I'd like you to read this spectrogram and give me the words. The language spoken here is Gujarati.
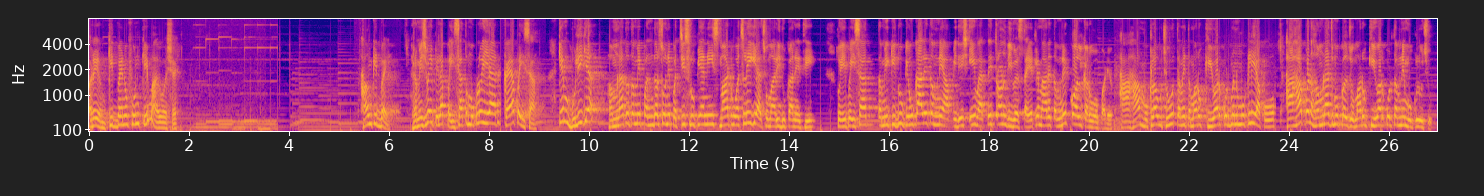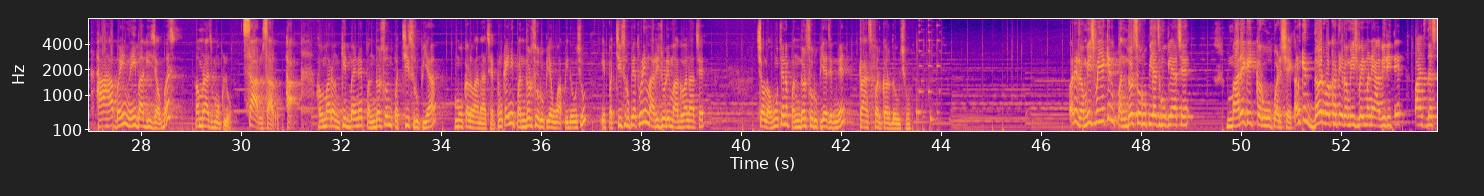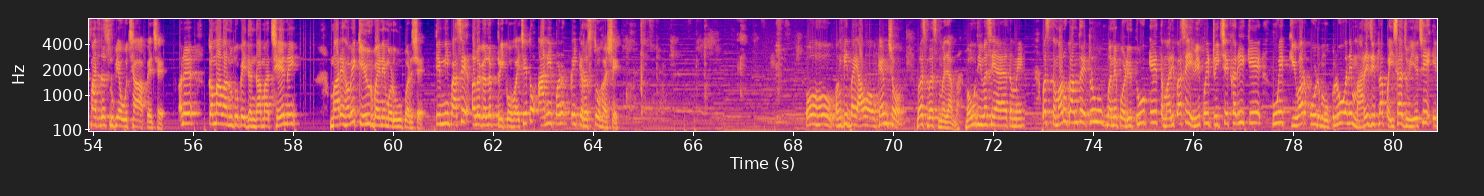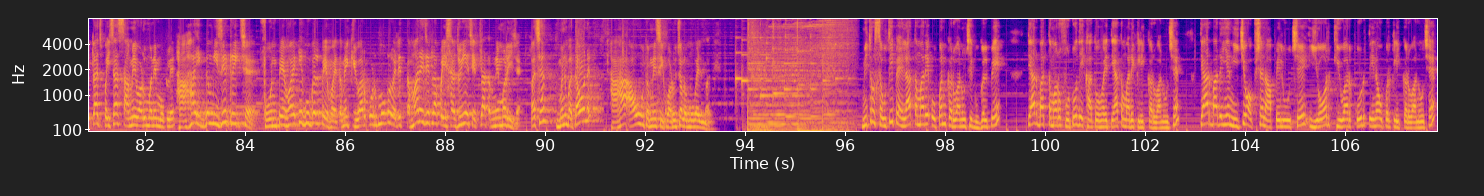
અરે, અંકિતભાઈનો ફોન કેમ આવ્યો હશે? હા, અંકિતભાઈ. રમેશભાઈ, પેલા પૈસા તો મોકલો યાર. કયા પૈસા? કેમ ભૂલી ગયા? હમણાં તો તમે પંદરસો ને પચીસ રૂપિયાની સ્માર્ટ વોચ લઈ ગયા છો મારી દુકાનેથી. તો એ પૈસા તમે કીધું કે હું કાલે તમને આપી દઈશ, એ વાતને ત્રણ દિવસ થાય એટલે મારે તમને કોલ કરવો પડ્યો. હા હા, મોકલાવું છું. તમે તમારો ક્યુઆર કોડ મને મોકલી આપો. હા હા, પણ હમણાં જ મોકલજો. મારો ક્યુઆર કોડ તમને મોકલું છું. હા હા, ભાઈ, નહીં ભાગી જાઓ, બસ. હમણાં જ મોકલું. સારું સારું. હા. હવે મારા અંકિતભાઈને પંદરસો ને પચીસ રૂપિયા મોકલવાના છે. પણ કંઈ નહીં, પંદરસો રૂપિયા હું આપી દઉં છું. એ પચીસ રૂપિયા થોડી મારી જોડે માગવાના છે. ચલો, હું છે ને પંદરસો રૂપિયા જ એમને ટ્રાન્સફર કરી દઉં છું. અરે રમેશભાઈએ કેમ પંદરસો રૂપિયા જ મોકલ્યા છે? મારે કંઈક કરવું પડશે. કારણ કે દર વખતે રમેશભાઈ મને આવી રીતે પાંચ દસ પાંચ દસ રૂપિયા ઓછા આપે છે. અને કમાવાનું તો કંઈ ધંધામાં છે નહીં. મારે હવે કેયુરભાઈને મળવું પડશે. તેમની પાસે અલગ અલગ ટ્રીકો હોય છે, તો આની પણ કંઈક રસ્તો હશે. ઓહો અંકિતભાઈ આવો આવો કેમ છો? બસ બસ મજામાં. બહુ દિવસે આવ્યા તમે? બસ તમારું કામ તો એટલું મને પડ્યું હતું કે તમારી પાસે એવી કોઈ ટ્રીક છે ખરી કે હું એક ક્યુઆર કોડ મોકલું અને મારે જેટલા પૈસા જોઈએ છે એટલા જ પૈસા સામેવાળું મને મોકલે? હા હા એકદમ ઇઝી ટ્રીક છે. ફોન પે હોય કે ગૂગલ પે હોય તમે ક્યુઆર કોડ મોકલો એટલે તમારે જેટલા પૈસા જોઈએ છે એટલા તમને મળી જાય. અચ્છા મને બતાવો ને. હા હા આવો હું તમને શીખવાડું. ચલો મોબાઈલમાં મિત્રો, સૌથી પહેલા તમારે ઓપન કરવાનું છે ગૂગલ પે ત્યારબાદ તમારો ફોટો દેખાતો હોય, ત્યાં તમારે ક્લિક કરવાનું છે. ત્યારબાદ અહીંયા નીચે ઓપ્શન આપેલું છે યોર ક્યુઆર કોડ તેના ઉપર ક્લિક કરવાનું છે.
